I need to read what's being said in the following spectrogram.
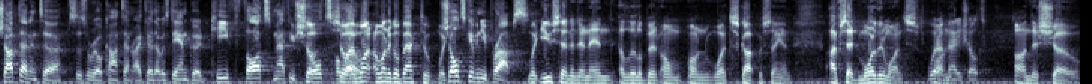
Chop that into sizzle-real content right there. That was damn good. Keith, thoughts? Matthew Schultz. So, so I want I want to go back to what Schultz giving you props. What you said and then end a little bit on on what Scott was saying. I've said more than once. What on, Matty Schultz? On this show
